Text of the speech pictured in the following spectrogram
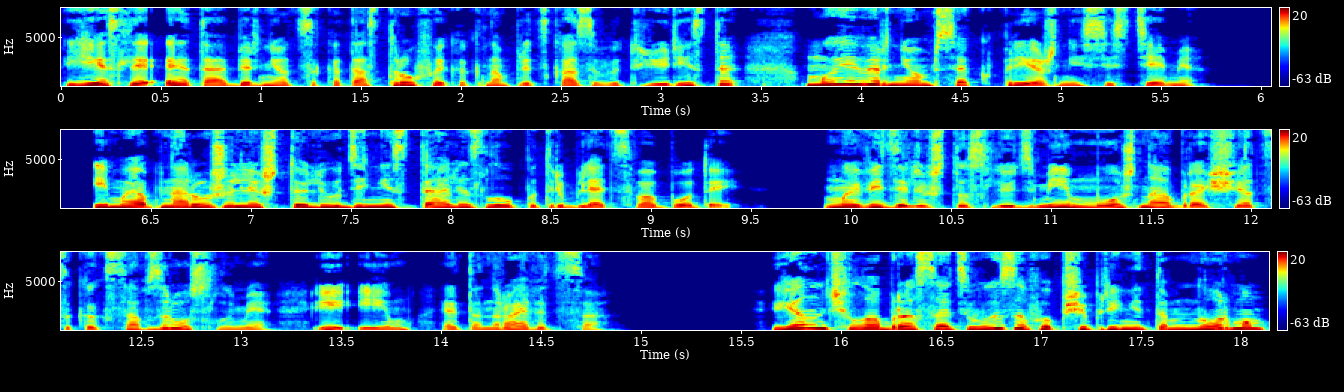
Если это обернется катастрофой, как нам предсказывают юристы, мы вернемся к прежней системе. И мы обнаружили, что люди не стали злоупотреблять свободой. Мы видели, что с людьми можно обращаться как со взрослыми, и им это нравится. Я начала бросать вызов общепринятым нормам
